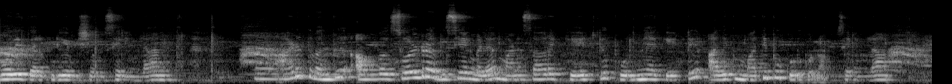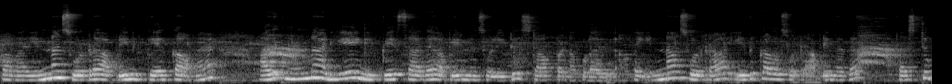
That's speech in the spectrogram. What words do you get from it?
போதை தரக்கூடிய விஷயம் சரிங்களா? அடுத்து வந்து அவ சொல்கிற விஷயங்களை மனசார கேட்டு பொறுமையாக கேட்டு அதுக்கு மதிப்பு கொடுக்கணும் சரிங்களா? இப்போ அவள் என்ன சொல்கிறா அப்படின்னு கேட்காம அதுக்கு முன்னாடியே நீ பேசாத அப்படின்னு சொல்லிட்டு ஸ்டாப் பண்ணக்கூடாது. அவள் என்ன சொல்கிறா எதுக்காக சொல்கிறா அப்படிங்கிறத ஃபஸ்ட்டு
